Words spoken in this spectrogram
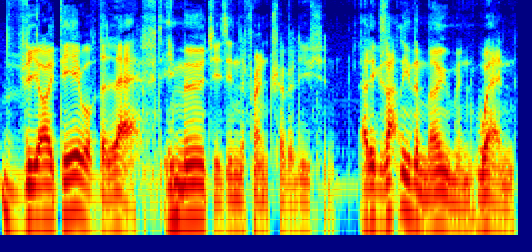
the idea of the left emerges in the French Revolution at exactly the moment when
